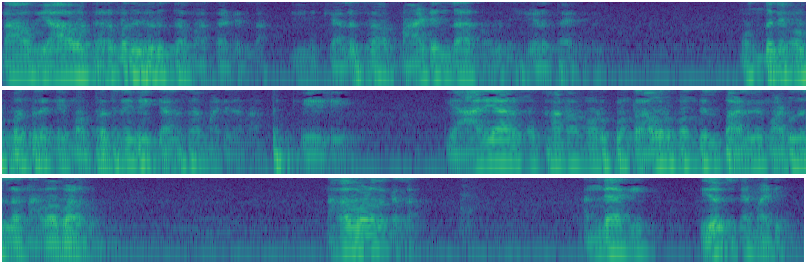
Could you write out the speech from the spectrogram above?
ನಾವು ಯಾವ ಧರ್ಮದ ವಿರುದ್ಧ ಮಾತಾಡಿಲ್ಲ. ನೀನು ಕೆಲಸ ಮಾಡಿಲ್ಲ ಅನ್ನೋದನ್ನ ಹೇಳ್ತಾ ಇದ್ದೀವಿ ಮುಂದೆ ನಿಮಗೆ ಬಂದ್ರೆ ನಿಮ್ಮ ಪ್ರತಿನಿಧಿ ಕೆಲಸ ಮಾಡಿದಾನ ಅಂತ ಕೇಳಿ. ಯಾರ್ಯಾರ ಮುಖಾನ ನೋಡ್ಕೊಂಡ್ರೆ, ಅವ್ರು ಬಂದಿಲ್ಲಿ ಬಾಳ್ವೆ ಮಾಡುವುದಿಲ್ಲ ನಾವ ಬಾಳ್ಬೇಕು. ನಾವ ಬಾಳ್ಬೇಕಲ್ಲ. ಹಂಗಾಗಿ ಯೋಚನೆ ಮಾಡಿ.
